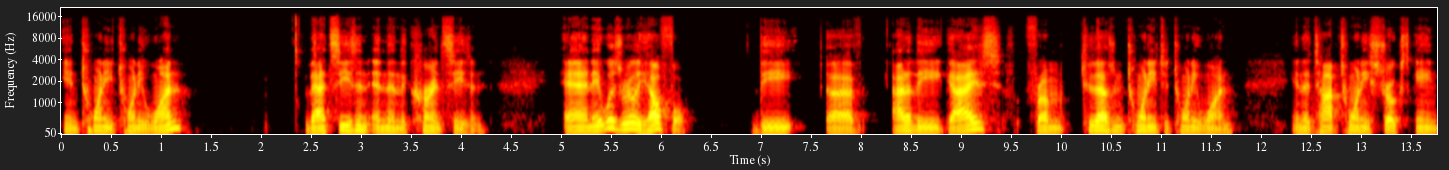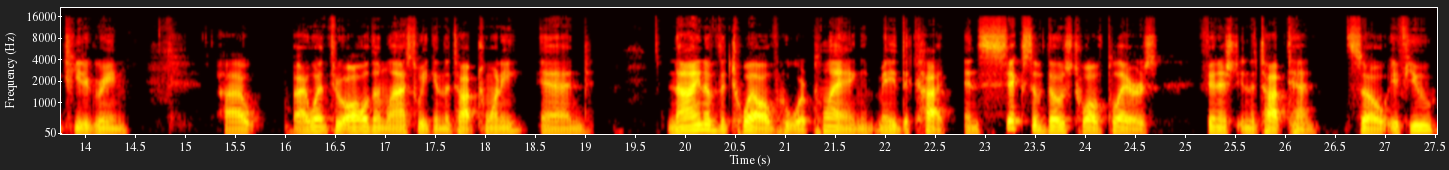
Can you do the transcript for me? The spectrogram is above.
in 2021, that season, and then the current season. And it was really helpful. The uh, out of the guys from 2020 to 21 in the top 20 strokes gained tee to green, uh, I went through all of them last week in the top 20, and nine of the 12 who were playing made the cut, and six of those 12 players finished in the top 10. So if you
